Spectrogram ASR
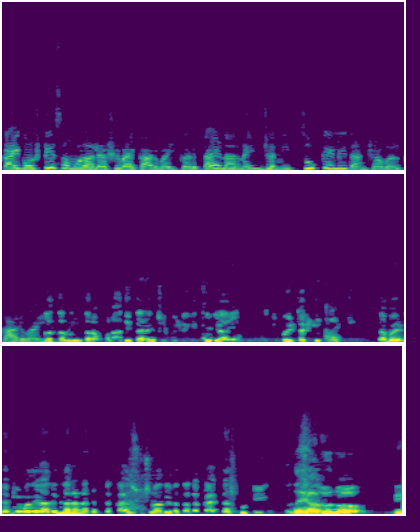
काही गोष्टी समोर आल्याशिवाय कारवाई करता येणार नाही. ज्यांनी चूक केली त्यांच्यावर कारवाई आपण अधिकाऱ्यांची बैठक घेतलेली आहे. बैठक घेतली त्या बैठकीमध्ये अधिकाऱ्यांना नेमक्या काय सूचना देण्यात आल्या? काय काय त्रुटी? नाही अजून मी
